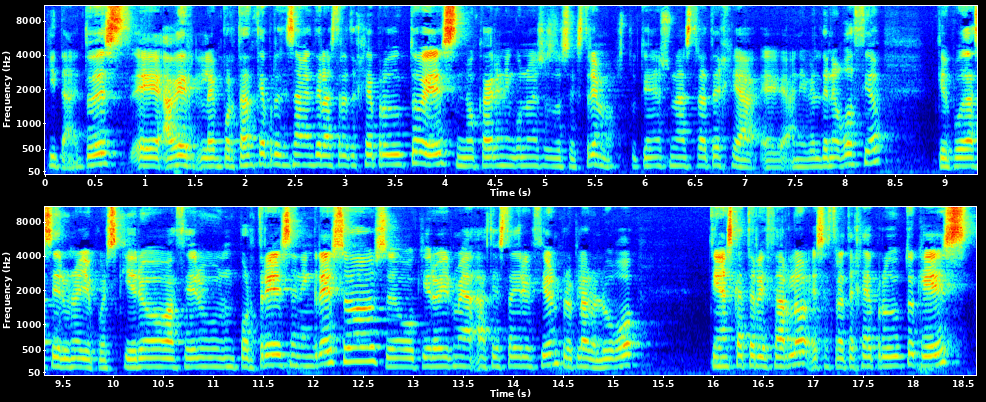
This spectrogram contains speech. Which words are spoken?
quita. Entonces, eh, a ver, la importancia precisamente de la estrategia de producto es no caer en ninguno de esos dos extremos. Tú tienes una estrategia eh, a nivel de negocio que pueda ser un, oye, pues quiero hacer un por tres en ingresos eh, o quiero irme hacia esta dirección, pero claro, luego tienes que aterrizarlo, esa estrategia de producto que es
